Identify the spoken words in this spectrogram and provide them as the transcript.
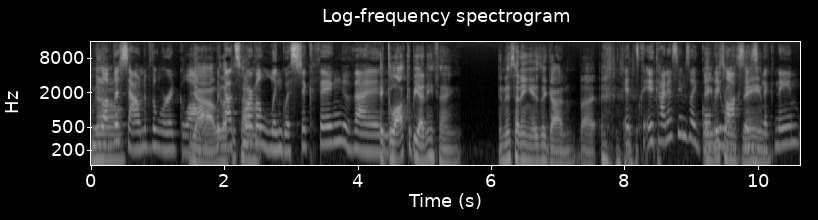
we No. love the sound of the word Glock, Yeah, we but that's more of a linguistic thing than A Glock could be anything. In this setting, it is a gun, but It's it kind of seems like It could be Goldilocks' nickname.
